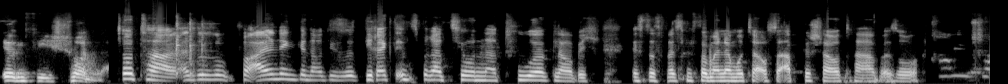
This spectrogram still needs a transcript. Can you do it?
irgendwie schon. Total. Also so vor allen Dingen genau diese Direktinspiration Natur, glaube ich, ist das, was ich von meiner Mutter auch so abgeschaut habe. So. Komm schon,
